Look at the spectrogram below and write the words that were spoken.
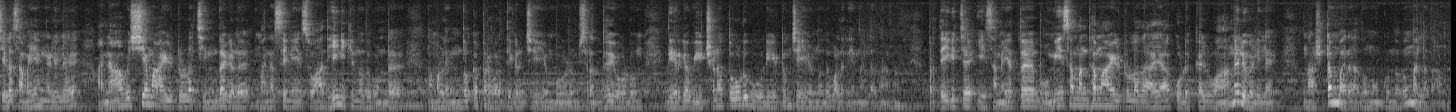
ചില സമയങ്ങളിൽ അനാവശ്യമായിട്ടുള്ള ചിന്തകൾ മനസ്സിനെ സ്വാധീനിക്കുന്നത് കൊണ്ട് നമ്മൾ എന്തൊക്കെ പ്രവർത്തികൾ ചെയ്യുമ്പോഴും ശ്രദ്ധയോടും ദീർഘവീക്ഷണത്തോടു കൂടിയിട്ടും ചെയ്യുന്നത് വളരെ നല്ലതാണ്. പ്രത്യേകിച്ച് ഈ സമയത്ത് ഭൂമി സംബന്ധമായിട്ടുള്ളതായ കൊടുക്കൽ വാങ്ങലുകളിൽ നഷ്ടം വരാതെ നോക്കുന്നതും നല്ലതാണ്.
